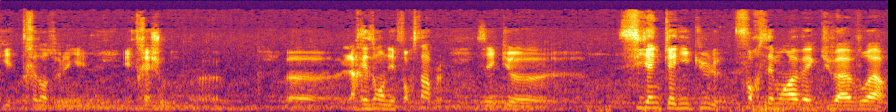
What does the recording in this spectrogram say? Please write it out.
qui est très ensoleillée et très chaude. Euh, euh, la raison en est fort simple, c'est que s'il y a une canicule, forcément avec, tu vas avoir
